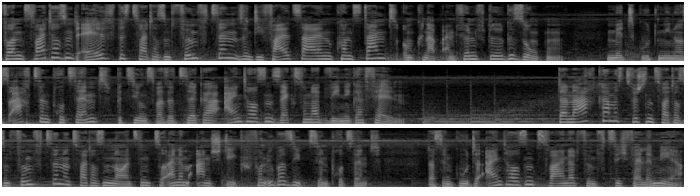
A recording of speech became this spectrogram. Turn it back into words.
Von 2011 bis 2015 sind die Fallzahlen konstant um knapp ein Fünftel gesunken. Mit gut minus 18 Prozent bzw. circa 1600 weniger Fällen. Danach kam es zwischen 2015 und 2019 zu einem Anstieg von über 17 Prozent. Das sind gute 1250 Fälle mehr.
